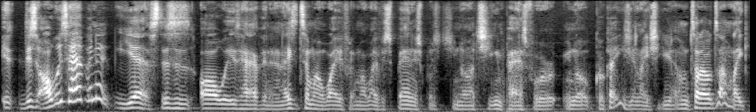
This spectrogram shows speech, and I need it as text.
it, this always happening? Yes, this is always happening. And I used to tell my wife, like my wife is Spanish, but you know she can pass for you know Caucasian. Like she, I'm telling her all the time, like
